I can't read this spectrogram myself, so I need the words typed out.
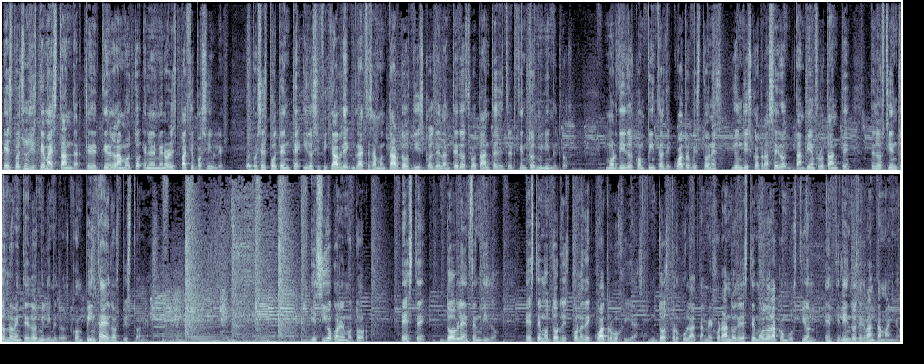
Es pues un sistema estándar que detiene la moto en el menor espacio posible, pues es potente y dosificable gracias a montar dos discos delanteros flotantes de 300 milímetros, mordidos con pinzas de 4 pistones y un disco trasero también flotante de 292 milímetros, con pinza de 2 pistones. Y sigo con el motor, este doble encendido. Este motor dispone de cuatro bujías, dos por culata, mejorando de este modo la combustión en cilindros de gran tamaño,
